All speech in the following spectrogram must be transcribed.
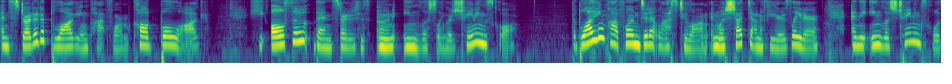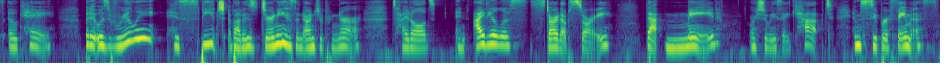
and started a blogging platform called Bullog. He also then started his own English language training school. The blogging platform didn't last too long and was shut down a few years later, and the English training school was okay. But it was really his speech about his journey as an entrepreneur, titled An Idealist Startup Story, that made, or should we say kept, him super famous.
